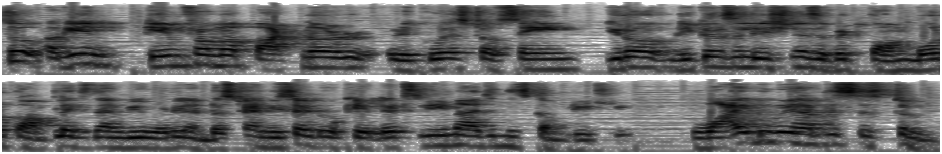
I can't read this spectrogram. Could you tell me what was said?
So again, came from a partner request of saying, you know, reconciliation is a bit com- more complex than we already understand. We said, okay, let's reimagine this completely. Why do we have this system?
